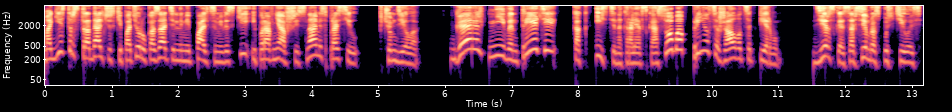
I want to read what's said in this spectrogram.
Магистр страдальчески потер указательными пальцами виски и, поравнявшись с нами, спросил, в чем дело. Геральт Нивен III, как истинно королевская особа, принялся жаловаться первым. Дерзкая совсем распустилась.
